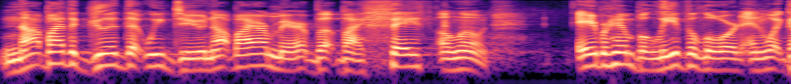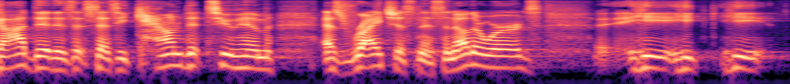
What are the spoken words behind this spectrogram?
Not by the good that we do, not by our merit, but by faith alone. Abraham believed the Lord, and what God did is it says he counted it to him as righteousness. In other words, he, he, he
